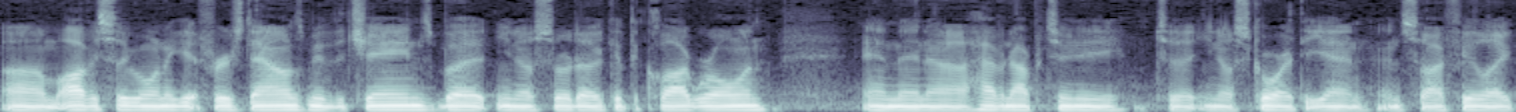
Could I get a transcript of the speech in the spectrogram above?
um, obviously, we want to get first downs, move the chains, but you know sort of get the clock rolling. And then uh, have an opportunity to you know score at the end, and so I feel like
